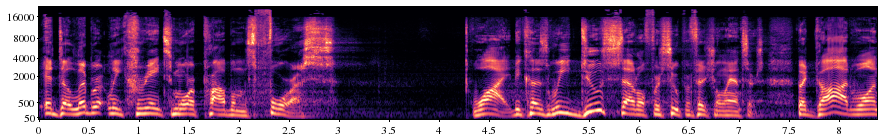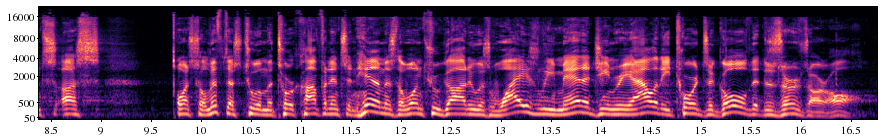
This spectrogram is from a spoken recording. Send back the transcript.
it deliberately creates more problems for us. Why? Because we do settle for superficial answers. But God wants us wants to lift us to a mature confidence in him as the one true God who is wisely managing reality towards a goal that deserves our all.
